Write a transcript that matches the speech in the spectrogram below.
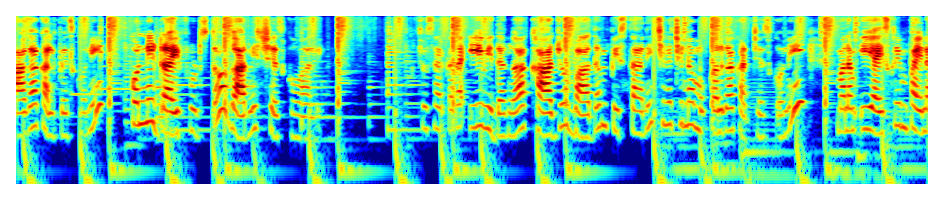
బాగా కలిపేసుకొని కొన్ని డ్రై ఫ్రూట్స్తో గార్నిష్ చేసుకోవాలి. చూసారు కదా? ఈ విధంగా కాజు బాదం పిస్తాని చిన్న చిన్న ముక్కలుగా కట్ చేసుకొని మనం ఈ ఐస్ క్రీమ్ పైన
